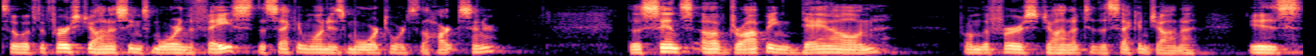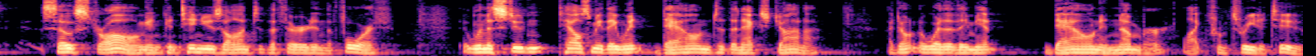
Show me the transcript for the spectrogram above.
so if the first jhana seems more in the face, the second one is more towards the heart center. The sense of dropping down from the first jhana to the second jhana is so strong and continues on to the third and the fourth that when a student tells me they went down to the next jhana, I don't know whether they meant down in number, like from three to two,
